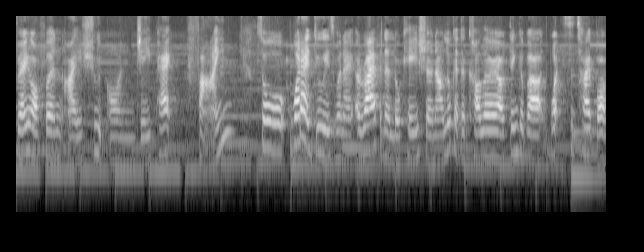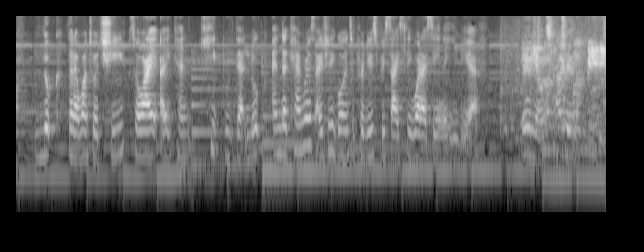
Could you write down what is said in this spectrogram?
very often I shoot on JPEG, fine. So what I do is when I arrive at a location, I'll look at the color, I'll think about what's the type of look that I want to achieve so I, I can keep with that look. And the camera is actually going to produce precisely what I see in the EVF. 隔壁，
